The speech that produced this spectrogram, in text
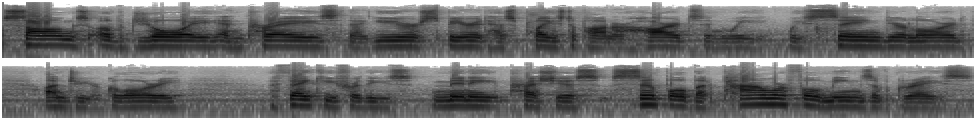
songs of joy and praise that your Spirit has placed upon our hearts, and we, we sing, dear Lord, unto your glory. Thank you for these many precious, simple, but powerful means of grace.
